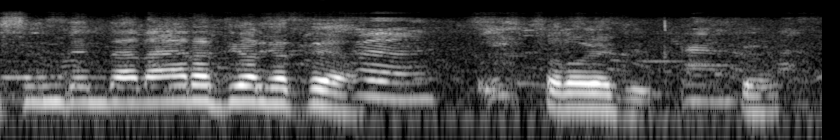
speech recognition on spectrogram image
住んでんだなーなんて言われちゃって、その親父、うん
